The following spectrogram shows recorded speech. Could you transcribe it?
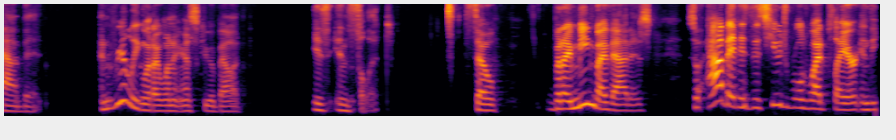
Abbott. And really, what I want to ask you about is Insulet. So, what I mean by that is so Abbott is this huge worldwide player, and the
